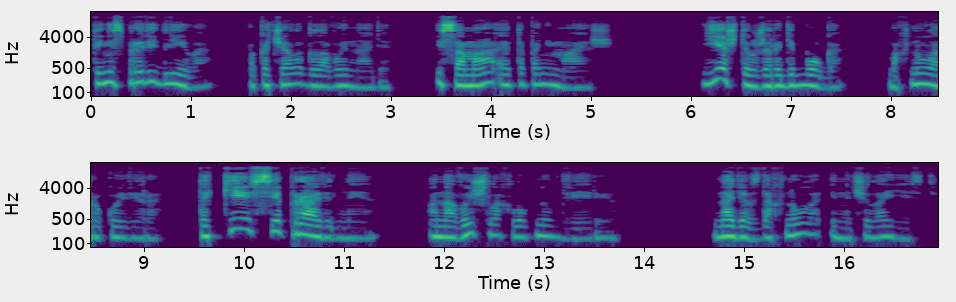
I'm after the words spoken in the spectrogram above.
Ты несправедлива, покачала головой Надя. И сама это понимаешь. Ешь ты уже ради бога, махнула рукой Вера. Такие все праведные. Она вышла, хлопнув дверью. Надя вздохнула и начала есть.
